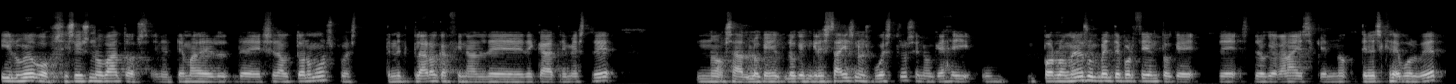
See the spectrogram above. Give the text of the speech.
Y luego, si sois novatos en el tema de, ser autónomos, pues tened claro que al final de, cada trimestre, no, o sea, lo que, lo que ingresáis no es vuestro, sino que hay un, por lo menos un 20% que, de, lo que ganáis que no tenéis que devolver.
